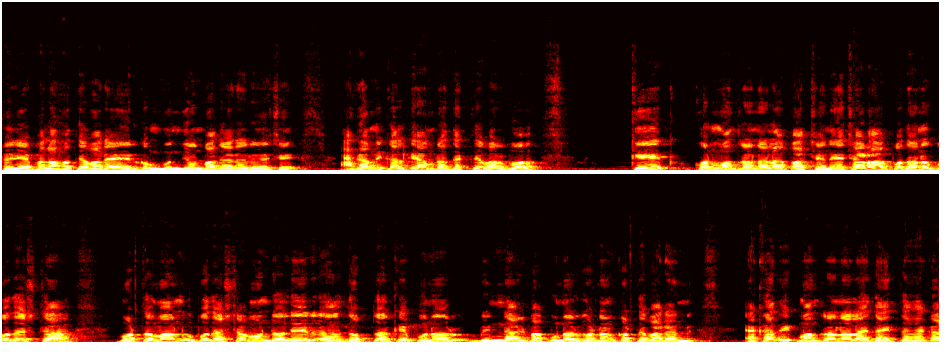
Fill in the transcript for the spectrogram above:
সরিয়ে ফেলা হতে পারে এরকম গুঞ্জন বাজারে রয়েছে। আগামীকালকে আমরা দেখতে পারব কে কোন মন্ত্রণালয় পাচ্ছেন। এছাড়াও প্রধান উপদেষ্টা বর্তমান উপদেষ্টা মণ্ডলীর দপ্তরকে পুনর্বিন্যাস বা পুনর্গঠন করতে পারেন। একাধিক মন্ত্রণালয়ে দায়িত্বে থাকা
